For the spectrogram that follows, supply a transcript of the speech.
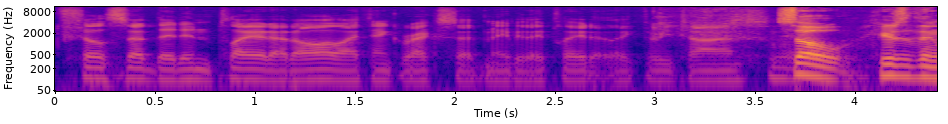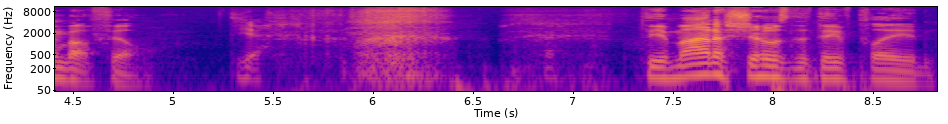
Phil said they didn't play it at all. I think Rex said maybe they played it like three times. So here's the thing about Phil: Yeah. the amount of shows that they've played.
